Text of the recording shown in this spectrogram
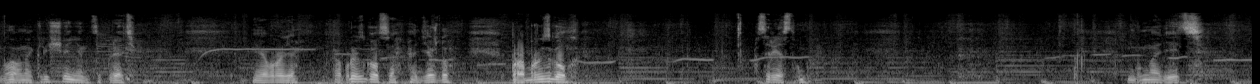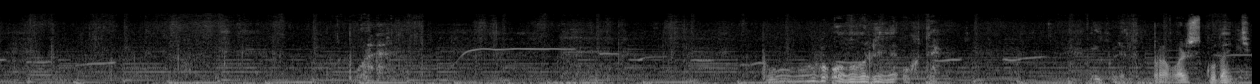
Главное клещей не нацеплять. Я вроде побрызгался, одежду пробрызгал средством. Спорка. Поле. Ух ты. Блин, провалишься куда-нибудь.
